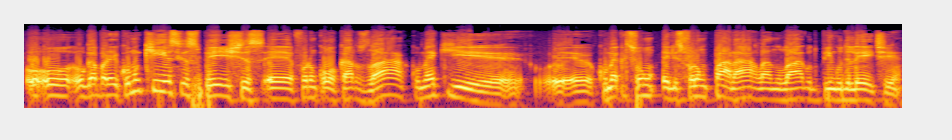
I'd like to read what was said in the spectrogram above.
O, o, o, Gabriel, como que esses peixes é, foram colocados lá? Como é que é, como é que eles foram, eles foram parar lá no lago do Pingo de Leite?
